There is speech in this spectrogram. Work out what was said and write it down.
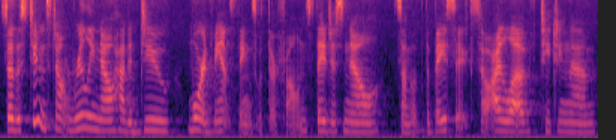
So the students don't really know how to do more advanced things with their phones. They just know some of the basics. So I love teaching them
